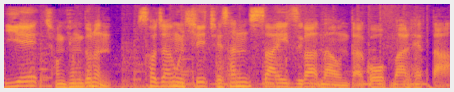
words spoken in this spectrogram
이에 정형돈은 서장훈 씨 재산 사이즈가 나온다고 말했다.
